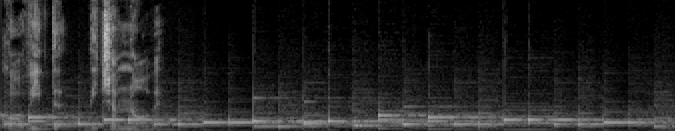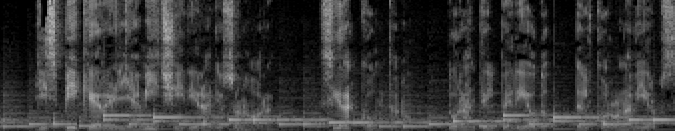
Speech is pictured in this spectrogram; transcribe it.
Covid-19. Gli speaker e gli amici di Radio Sonora si raccontano durante il periodo del coronavirus.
